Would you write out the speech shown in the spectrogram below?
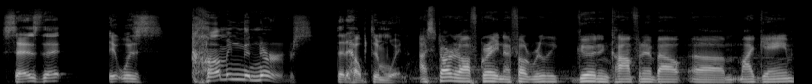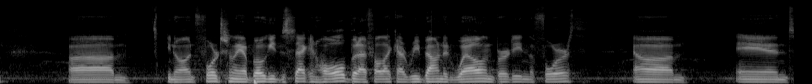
says that it was calming the nerves that helped him win. I started off great and I felt really good and confident about um, my game. Um, you know, unfortunately, I bogeyed the second hole, but I felt like I rebounded well and birdied in the fourth. Um, and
